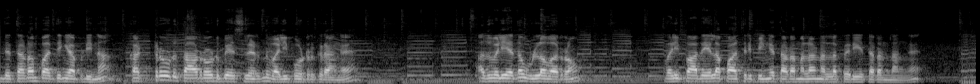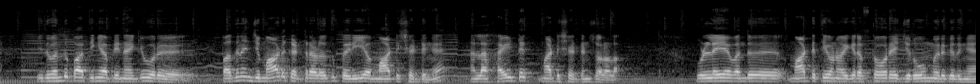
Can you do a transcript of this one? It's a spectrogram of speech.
இந்த தடம் பார்த்தீங்க அப்படின்னா கட் ரோடு தார் ரோடு பேஸ்லேருந்து வழி போட்டிருக்கிறாங்க. அது வழியாக தான் உள்ளே வர்றோம். வழிபாதையெல்லாம் பார்த்துருப்பீங்க. தடமெல்லாம் நல்ல பெரிய தடம் தாங்க. இது வந்து பார்த்திங்க அப்படின்னாக்கி ஒரு பதினஞ்சு மாடு கட்டுற அளவுக்கு பெரிய மாட்டு ஷெட்டுங்க. நல்லா ஹைடெக் மாட்டு ஷெட்டுன்னு சொல்லலாம். உள்ளேயே வந்து மாட்டு தீவனம் வைக்கிற ஸ்டோரேஜ் ரூம் இருக்குதுங்க.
